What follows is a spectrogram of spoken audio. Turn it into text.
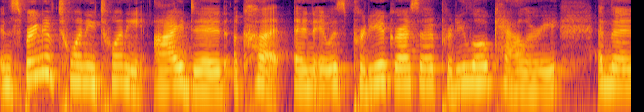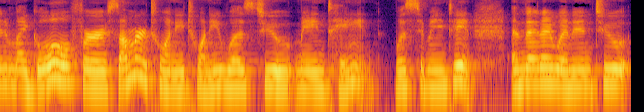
in spring of 2020, I did a cut and it was pretty aggressive, pretty low calorie. And then my goal for summer 2020 was to maintain, was to maintain. And then I went into,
